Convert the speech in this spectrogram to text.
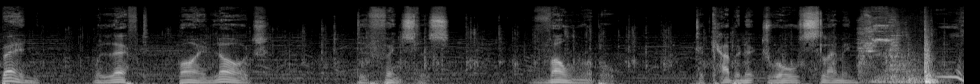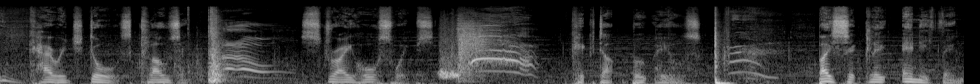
Ben were left, by and large, defenceless, vulnerable to cabinet drawers slamming, carriage doors closing, stray horsewhips, kicked up boot heels. Basically anything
